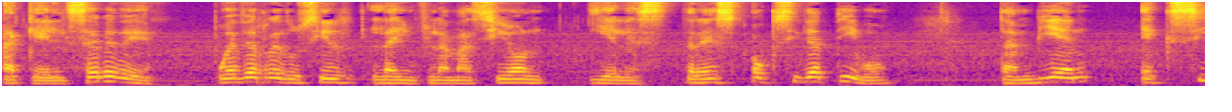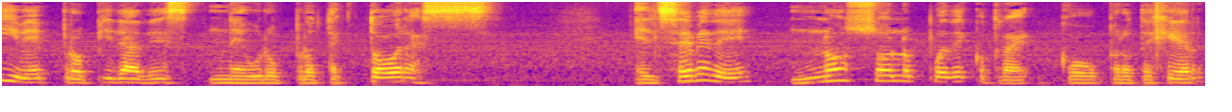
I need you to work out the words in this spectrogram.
a que el CBD puede reducir la inflamación y el estrés oxidativo, también exhibe propiedades neuroprotectoras. El CBD no solo puede proteger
